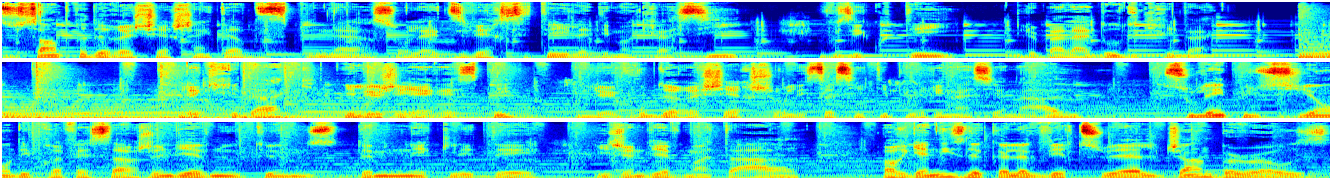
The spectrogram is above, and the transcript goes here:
Du Centre de recherche interdisciplinaire sur la diversité et la démocratie, vous écoutez le balado du CRIDAC. Le CRIDAC et le GRSP, le groupe de recherche sur les sociétés plurinationales, sous l'impulsion des professeurs Geneviève Newtons, Dominique Lédet et Geneviève Motard, organisent le colloque virtuel John Burroughs,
